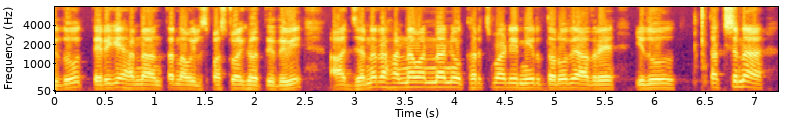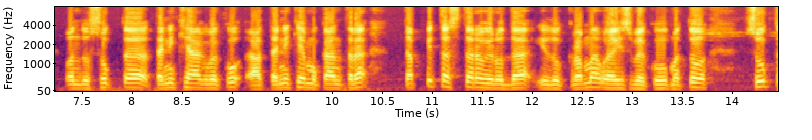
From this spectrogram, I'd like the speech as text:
ಇದು ತೆರಿಗೆ ಹಣ ಅಂತ ನಾವು ಇಲ್ಲಿ ಸ್ಪಷ್ಟವಾಗಿ ಹೇಳ್ತಿದ್ದೀವಿ. ಆ ಜನರ ಹಣವನ್ನ ನೀವು ಖರ್ಚು ಮಾಡಿ ನೀರು ತರೋದೇ ಆದ್ರೆ ಇದು ತಕ್ಷಣ ಒಂದು ಸೂಕ್ತ ತನಿಖೆ ಆಗಬೇಕು. ಆ ತನಿಖೆ ಮುಖಾಂತರ ತಪ್ಪಿತಸ್ಥರ ವಿರುದ್ಧ ಇದು ಕ್ರಮ ವಹಿಸಬೇಕು ಮತ್ತು ಸೂಕ್ತ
